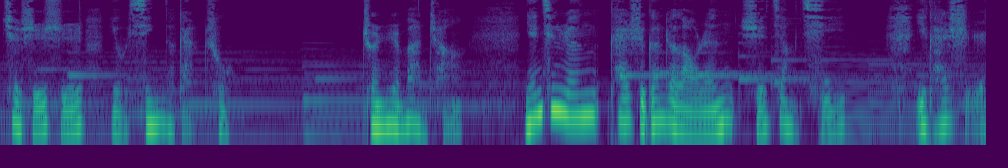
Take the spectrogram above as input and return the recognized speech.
却时时有新的感触。春日漫长。年轻人开始跟着老人学降棋，一开始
